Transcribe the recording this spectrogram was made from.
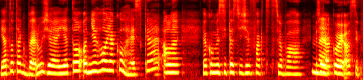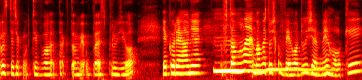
já to tak beru, že je to od něho jako hezké, ale jako myslíte si, že fakt třeba, ne. že jako já si prostě řeknu, ty vole, tak to mě úplně spružilo. Jako reálně v tomhle máme trošku výhodu, že my holky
